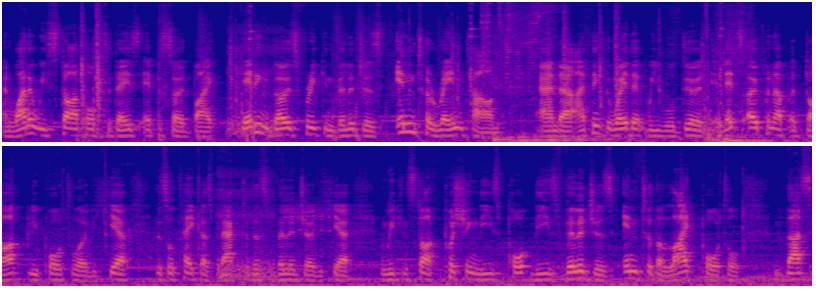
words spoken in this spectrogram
And why don't we start off today's episode by getting those freaking villagers into Rentown. And uh, I think the way that we will do it, let's open up a dark blue portal over here. This will take us back to this village over here. And we can start pushing these these villagers into the light portal, thus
